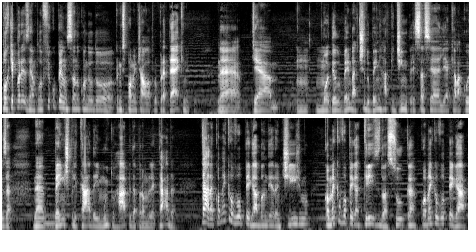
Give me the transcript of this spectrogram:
porque, por exemplo, eu fico pensando quando eu dou principalmente aula para o pré-técnico, né? Que é um, modelo bem batido, bem rapidinho, precisa ser ali aquela coisa, né? Bem explicada e muito rápida para a molecada. Cara, como é que eu vou pegar bandeirantismo? Como é que eu vou pegar crise do açúcar? Como é que eu vou pegar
